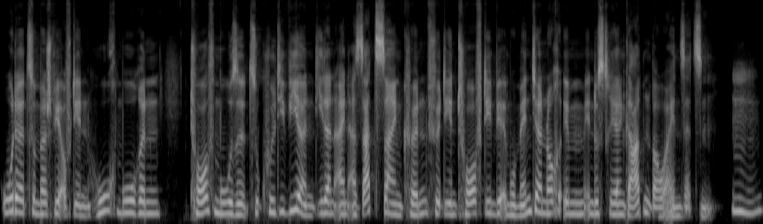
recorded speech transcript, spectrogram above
oder zum Beispiel auf den Hochmooren Torfmoose zu kultivieren, die dann ein Ersatz sein können für den Torf, den wir im Moment ja noch im industriellen Gartenbau einsetzen. Mhm.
